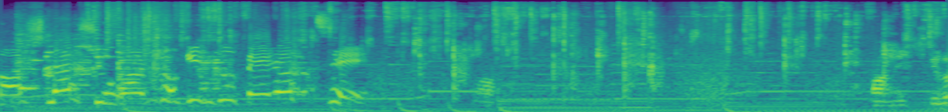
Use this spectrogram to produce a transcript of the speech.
মশলার সুগন্ধ কিন্তু বেরোচ্ছে। পানি ছিল।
